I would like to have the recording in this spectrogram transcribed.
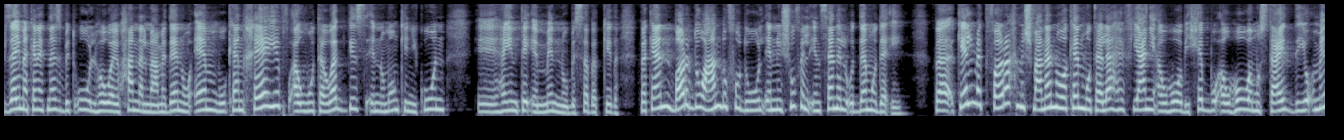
زي ما كانت ناس بتقول هو يوحنا المعمدان وقام وكان خايف أو متوجس إنه ممكن يكون آه، هينتقم منه بسبب كده. فكان برضو عنده فضول انه يشوف الإنسان اللي قدامه ده إيه. فكلمة فرح مش معناه إن هو كان متلهف يعني أو هو بيحبه أو هو مستعد يؤمن.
